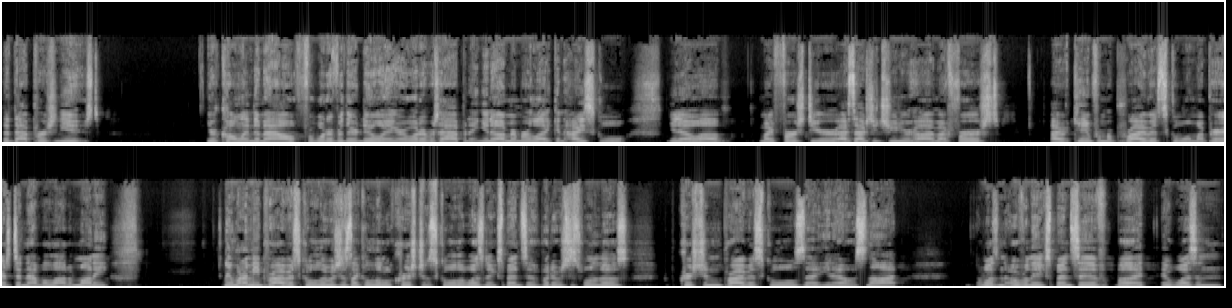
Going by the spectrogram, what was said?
that that person used. You're calling them out for whatever they're doing or whatever's happening. You know, I remember like in high school, you know, uh, my first year, that's actually junior high. My first, I came from a private school. My parents didn't have a lot of money. And when I mean private school, it was just like a little Christian school. It wasn't expensive, but it was just one of those Christian private schools that, you know, it's not, it wasn't overly expensive, but it wasn't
